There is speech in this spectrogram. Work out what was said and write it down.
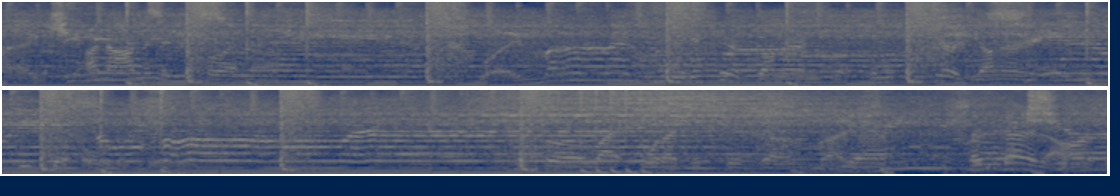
I oh no, I'm in the. Look at so all.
